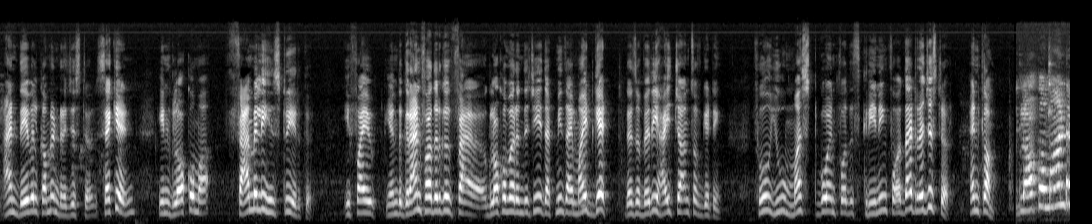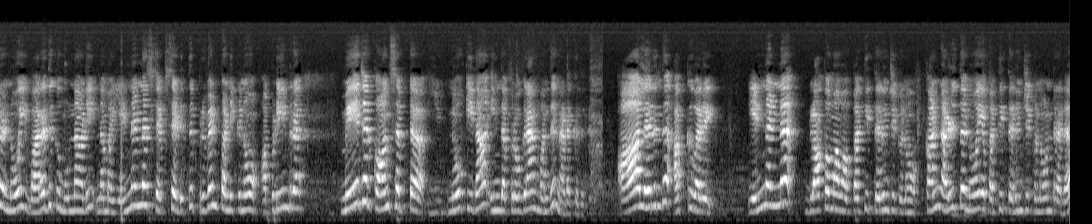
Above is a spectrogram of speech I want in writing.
and they will come and register second in glaucoma family history இருக்குது இஃப் ஐ எந்த கிராண்ட் ஃபாதருக்கு குளோக்கோமா இருந்துச்சு that means I might get there's a very high chance of getting. So you must go in for the screening for that register and come. குளாக்கோமான்ற நோய் வரதுக்கு முன்னாடி நம்ம என்னென்ன ஸ்டெப்ஸ் எடுத்து ப்ரிவென்ட் பண்ணிக்கணும் அப்படின்ற மேஜர் கான்செப்டை நோக்கி தான் இந்த ப்ரோக்ராம் வந்து நடக்குது. ஆலிருந்து அக்கு வரை என்னென்ன குளாக்கோமாவை பற்றி தெரிஞ்சுக்கணும் கண் அழுத்த நோயை பற்றி தெரிஞ்சுக்கணுன்றத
